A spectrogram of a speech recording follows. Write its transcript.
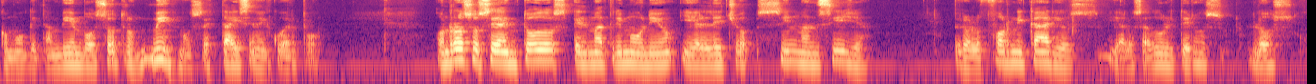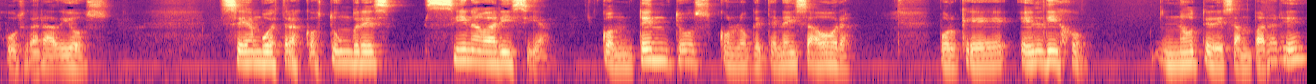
como que también vosotros mismos estáis en el cuerpo. Honroso sea en todos el matrimonio y el lecho sin mancilla, pero a los fornicarios y a los adúlteros los juzgará Dios. Sean vuestras costumbres sin avaricia, contentos con lo que tenéis ahora, porque Él dijo, no te desampararé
